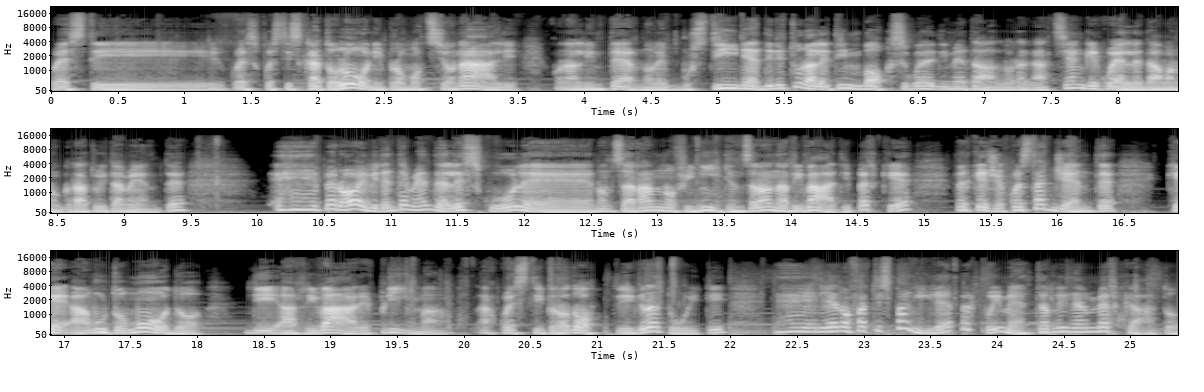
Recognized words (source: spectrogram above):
questi, questi scatoloni promozionali con all'interno le bustine, addirittura le team box, quelle di metallo, ragazzi, anche quelle davano gratuitamente. Eh, però evidentemente le scuole non saranno finite, non saranno arrivati perché? Perché c'è questa gente che ha avuto modo di arrivare prima a questi prodotti gratuiti e li hanno fatti sparire per poi metterli nel mercato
